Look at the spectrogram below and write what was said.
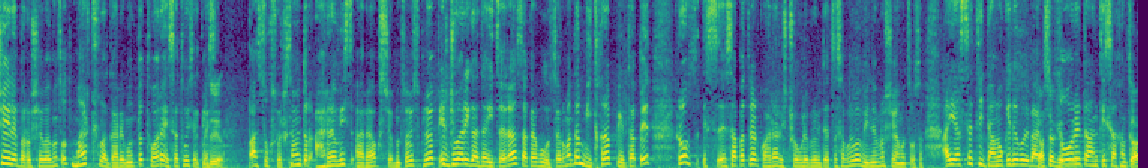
შეიძლება რომ შევამოწმოთ მართლა გარემონტო თუ არა ესა თუ ის ეკლესია. პასუხს ვერ ხსნამ, იმიტომ არავის არ აქვს შემოწმების უფლება. პირჯვარი გადაიწერა საკრებულოს წევრმა და მითხრა პირდაპირ, რომ საპატრიარქო არ არის ჩვეულებრივი დაწესებულება, ვინმე რომ შეამოწმოს. აი ასეთი დამოკიდებულება არის სწორედ ანტისახელმწიფო.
